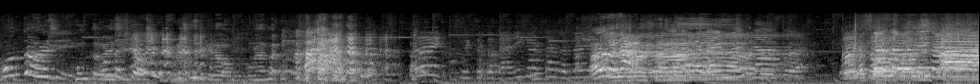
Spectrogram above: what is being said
本当は嬉しい。本当は嬉しい。嬉しいけどごめんなさい。はいということでありがとうございました。ありがとうございました。ごちそうさまでした。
